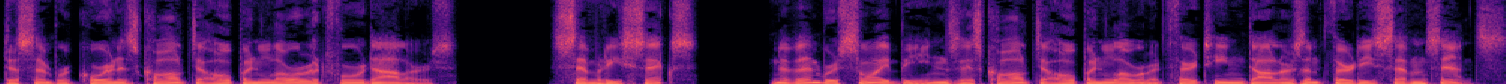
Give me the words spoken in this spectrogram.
December corn is called to open lower at $4.76. November soybeans is called to open lower at $13.37.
